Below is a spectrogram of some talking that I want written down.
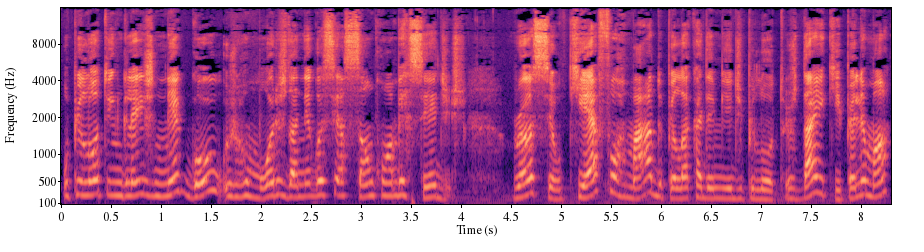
o piloto inglês negou os rumores da negociação com a Mercedes. Russell, que é formado pela Academia de Pilotos da equipe alemã,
